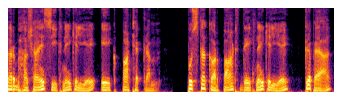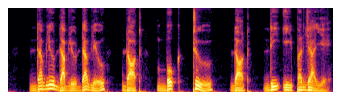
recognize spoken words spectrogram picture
कर भाषाएँ सीखने के लिए एक पाठ्यक्रम। पुस्तक और पाठ देखने के लिए कृपया www.book2.de पर जाइए।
